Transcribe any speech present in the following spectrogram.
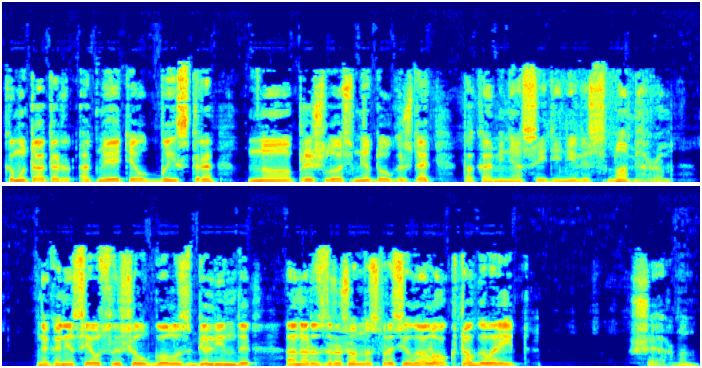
Коммутатор отметил быстро, но пришлось мне долго ждать, пока меня соединили с номером. Наконец я услышал голос Белинды. Она раздраженно спросила, «Алло, кто говорит?» «Шерман.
